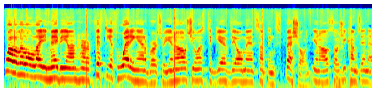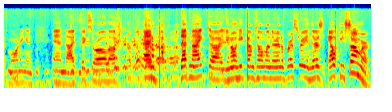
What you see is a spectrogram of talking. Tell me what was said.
Well, a little old lady, maybe on her 50th wedding anniversary, you know. She wants to give the old man something special, you know. So she comes in that morning and, and I fix her all up. And that night, uh, you know, he comes home on their anniversary and there's Elke Sommer.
